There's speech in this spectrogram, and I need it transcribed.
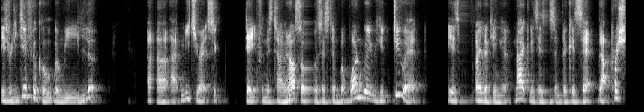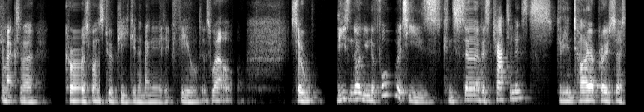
is really difficult when we look uh, at meteorites that date from this time in our solar system. But one way we could do it is by looking at magnetism, because that, that pressure maxima corresponds to a peak in the magnetic field as well. So these non-uniformities can serve as catalysts for the entire process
